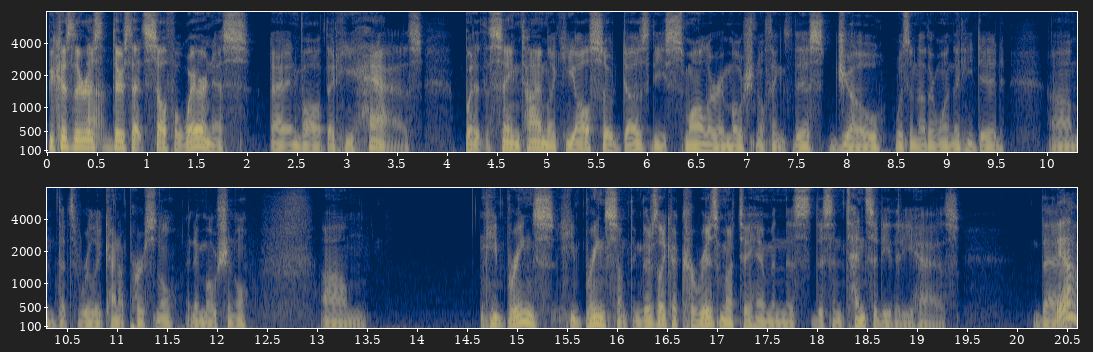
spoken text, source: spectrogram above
because there is Uh. there's that self awareness uh, involved that he has, but at the same time, like he also does these smaller emotional things. This Joe was another one that he did um, that's really kind of personal and emotional. Um, he brings he brings something. There's like a charisma to him and this this intensity that he has. That Yeah.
